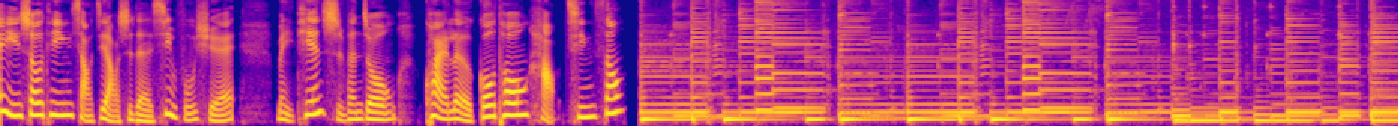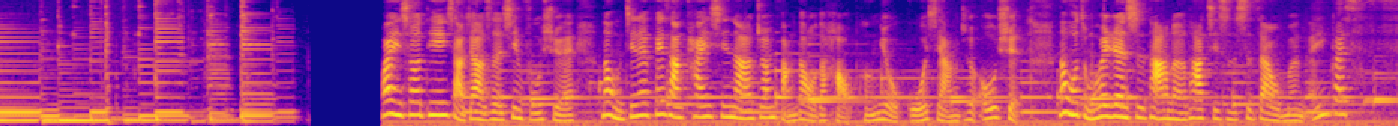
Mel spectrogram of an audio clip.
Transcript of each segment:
欢迎收听小纪老师的幸福学，每天十分钟，快乐沟通，好轻松。欢迎收听小佳老师的幸福学。那我们今天非常开心啊，专访到我的好朋友国祥，就是欧选。那我怎么会认识他呢？他其实是在我们哎，应该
